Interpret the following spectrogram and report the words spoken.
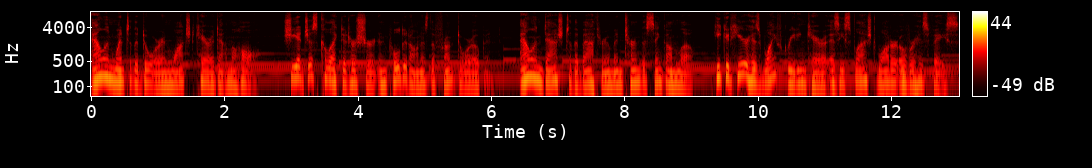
Alan went to the door and watched Kara down the hall. She had just collected her shirt and pulled it on as the front door opened. Alan dashed to the bathroom and turned the sink on low. He could hear his wife greeting Kara as he splashed water over his face,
